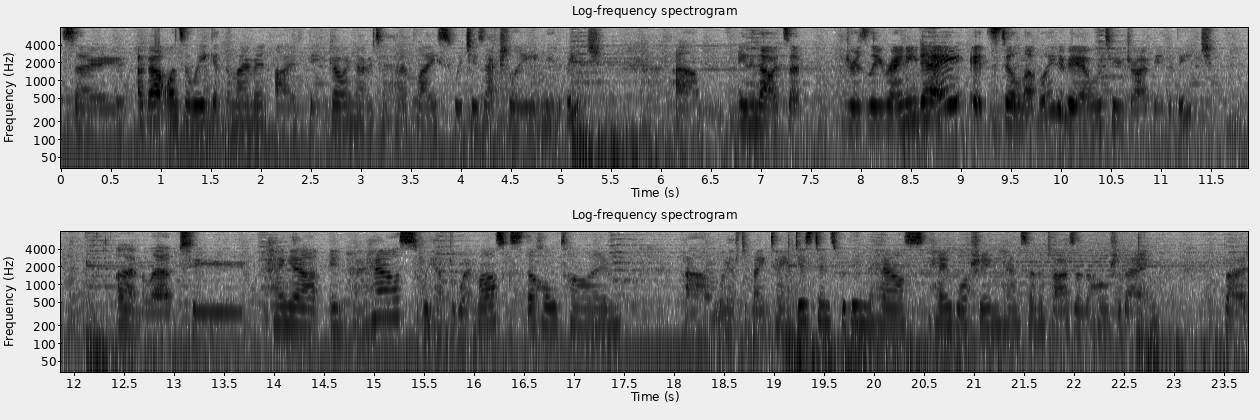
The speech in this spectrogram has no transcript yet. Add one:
So about once a week at the moment I've been going over to her place which is actually near the beach. Um, even though it's a drizzly rainy day, it's still lovely to be able to drive near the beach. I'm allowed to hang out in her house, we have to wear masks the whole time, um, we have to maintain distance within the house, hand washing, hand sanitizer, the whole shebang. But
